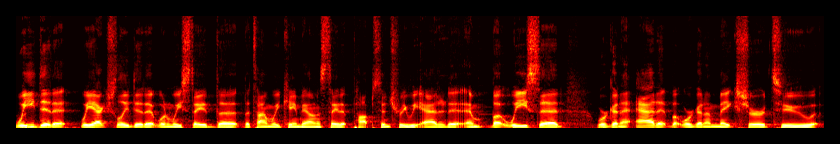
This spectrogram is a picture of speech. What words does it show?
We did it. We actually did it when we stayed the the time we came down and stayed at Pop Century. We added it, and but we said we're going to add it, but we're going to make sure to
